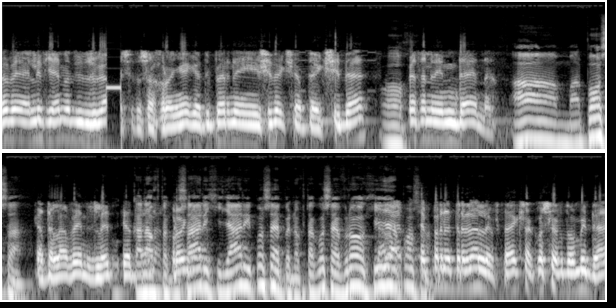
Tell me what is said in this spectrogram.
Βέβαια η αλήθεια είναι ότι τους γάμισε τόσα χρόνια γιατί παίρνει σύνταξη από τα 60. Οχ. Πέθανε 91. Α, μα πόσα; Καταλαβαίνεις, λέει. Κάνα 800 χιλιάρι, πόσα έπαιρνε, 800 ευρώ, 1000 πόσα; Έπαιρνε τρελά λεφτά, 670.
